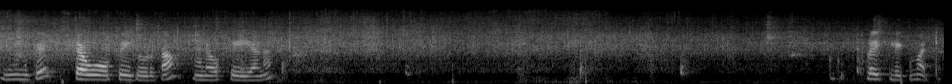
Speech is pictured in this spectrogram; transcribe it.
ഇനി നമുക്ക് സ്റ്റവ് ഓഫ് ചെയ്ത് കൊടുക്കാം. ഞാൻ ഓഫ് ചെയ്യാണ്. പ്ലേറ്റിലേക്ക് മാറ്റാം.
